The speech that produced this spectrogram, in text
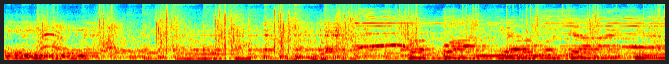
But watch over darkness.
